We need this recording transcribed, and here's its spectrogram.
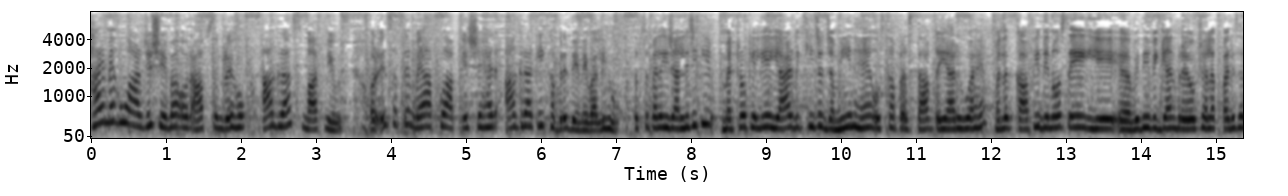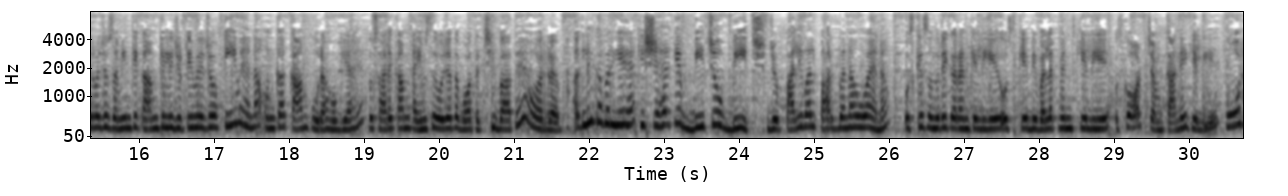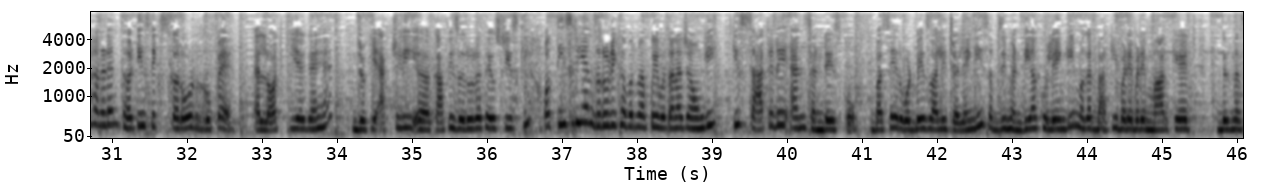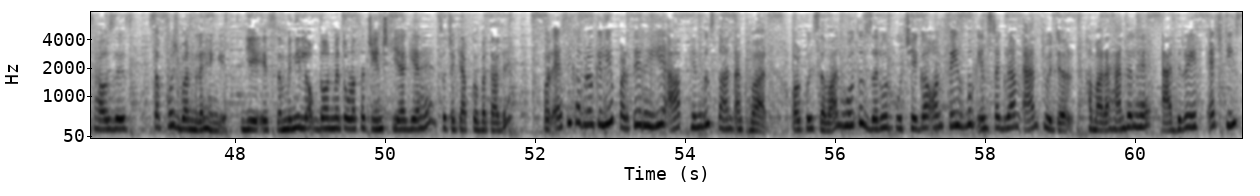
हाय, मैं हूँ RJ Sheba और आप सुन रहे हो आगरा स्मार्ट न्यूज़ और इस हफ़्ते मैं आपको आपके शहर आगरा की खबरें देने वाली हूँ। सबसे पहले ये जान लीजिए कि मेट्रो के लिए यार्ड की जो ज़मीन है, उसका प्रस्ताव तैयार हुआ है। मतलब काफ़ी दिनों से ये विधि विज्ञान प्रयोगशाला परिसर में जो ज़मीन के काम के लिए जुटी हुई जो टीम है ना, उनका काम पूरा हो गया है। तो सारे काम टाइम से हो जाए तो बहुत अच्छी बात है। और अगली खबर ये है की शहर के बीचों बीच जो पालीवाल पार्क बना हुआ है ना, उसके सुंदरीकरण के लिए, उसके डेवलपमेंट के लिए, उसको और चमकाने बनाने के लिए 436 करोड़ रुपए अलॉट किए गए हैं, जो कि एक्चुअली काफ़ी ज़रूरत है उस चीज़ की। और तीसरी एंड ज़रूरी खबर मैं आपको ये बताना चाहूँगी कि सैटरडे एंड संडेज को बसें रोडवेज़ वाली चलेंगी, सब्ज़ी मंडियाँ खुलेंगी, मगर बाकी बड़े बड़े मार्केट बिज़नेस हाउसेज सब कुछ बंद रहेंगे। ये इस मिनी लॉकडाउन में थोड़ा सा चेंज किया गया है, सोचा कि आपको बता दें। और ऐसी खबरों के लिए पढ़ते रहिए आप हिंदुस्तान अखबार। और कोई सवाल हो तो ज़रूर पूछेगा on Facebook Instagram and Twitter हमारा हैंडल है at the rate H T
